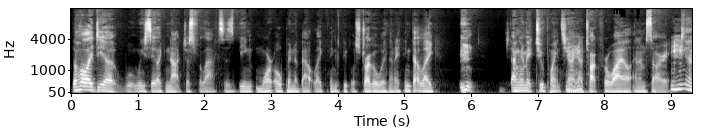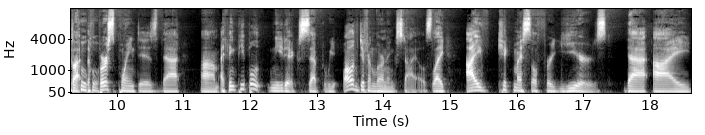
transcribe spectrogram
the whole idea when we say like not just for laughs is being more open about like things people struggle with, and I think that like I'm gonna make two points here. I'm Mhm. gonna talk for a while, and I'm sorry, Mhm, but cool, the cool. first point is that um, I think people need to accept we all have different learning styles. Like I've kicked myself for years that I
